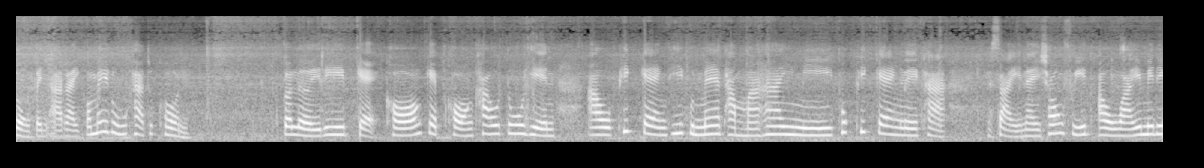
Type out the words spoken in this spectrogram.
ส่งเป็นอะไรก็ไม่รู้ค่ะทุกคน ก็เลยรีบแกะของเก็บของเข้าตู้เย็น เอาพริกแกงที่คุณแม่ทำมาให้มีทุกพริกแกงเลยค่ะ ใส่ในช่องฟรีซเอาไว้ไม่ได้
